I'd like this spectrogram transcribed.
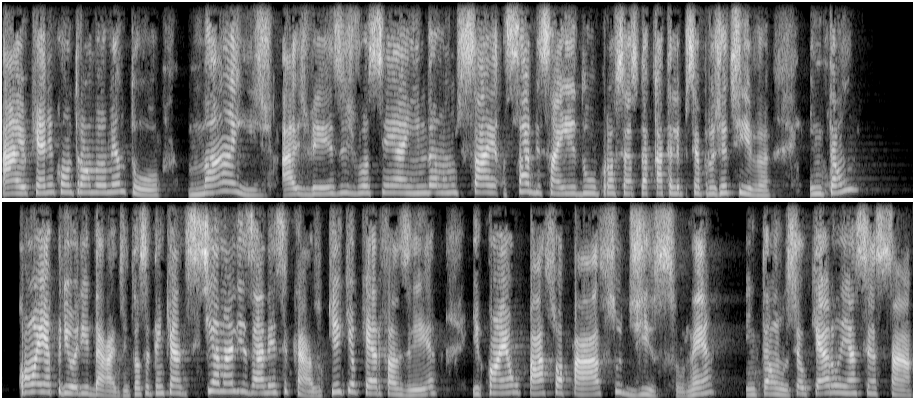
ah, eu quero encontrar o meu mentor, mas às vezes você ainda não sai, sabe sair do processo da catalepsia projetiva. Então, qual é a prioridade? Então você tem que se analisar nesse caso. O que, que eu quero fazer e qual é o passo a passo disso, né? Então, se eu quero acessar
